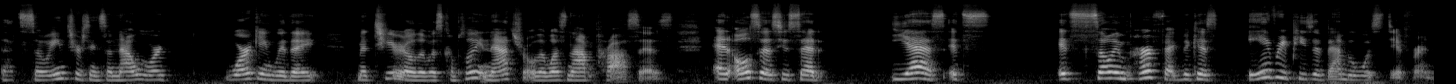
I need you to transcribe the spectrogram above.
that's so interesting. So now we were working with a material that was completely natural, that was not processed. And also, as you said, yes, it's it's so imperfect because every piece of bamboo was different.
